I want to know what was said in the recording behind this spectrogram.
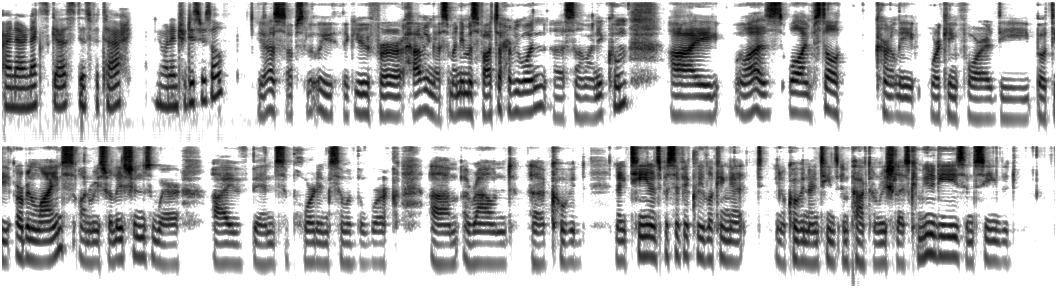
And our next guest is Fatah. You want to introduce yourself? Yes, absolutely. Thank you for having us. My name is Fatah, everyone. Uh, Assalamu alaikum. I was, well, I'm still currently working for the both the Urban Alliance on Race Relations, where I've been supporting some of the work um, around uh, COVID nineteen and specifically looking at you know COVID 19's impact on racialized communities and seeing the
